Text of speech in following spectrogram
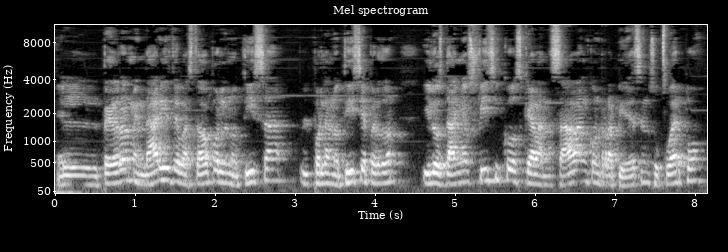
El Pedro Armendáriz, devastado por la noticia, por la noticia, perdón, y los daños físicos que avanzaban con rapidez en su cuerpo,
